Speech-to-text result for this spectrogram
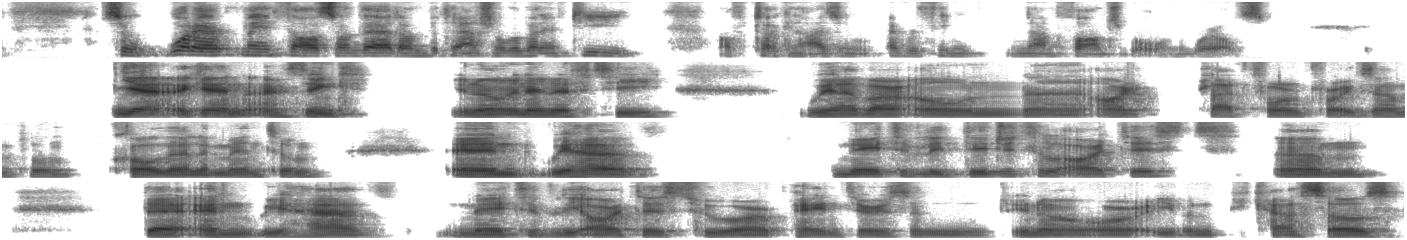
So what are main thoughts on that, on potential of NFT of tokenizing everything non-fungible in the world? Yeah, again, I think, you know, in NFT, we have our own uh, art platform, for example, called Elementum. And we have natively digital artists um, that, and we have natively artists who are painters and you know or even picassos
